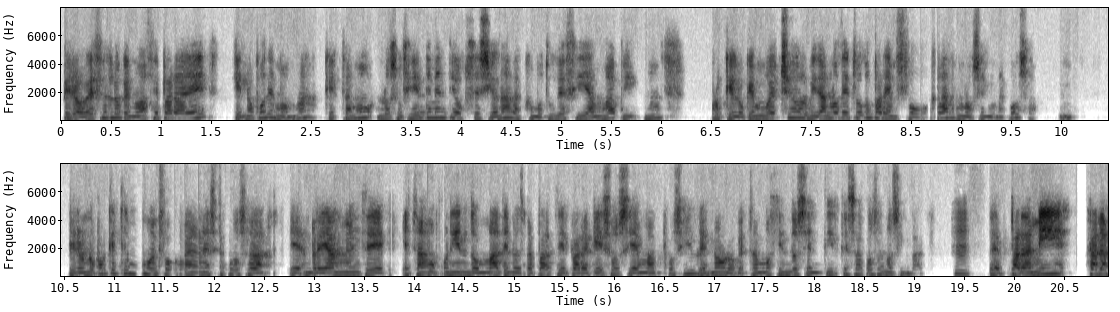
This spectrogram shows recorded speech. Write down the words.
Pero a veces lo que nos hace parar es que no podemos más, que estamos lo suficientemente obsesionadas, como tú decías, Mapi, porque lo que hemos hecho es olvidarnos de todo para enfocarnos en una cosa pero no porque estemos enfocados en esa cosa, eh, realmente estamos poniendo más de nuestra parte para que eso sea más posible, no, lo que estamos haciendo es sentir que esa cosa nos invade. Hmm. Eh, para mí, cada,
